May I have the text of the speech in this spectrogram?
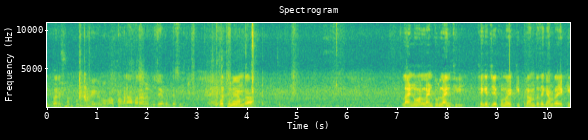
একবারে সম্পূর্ণ হয়ে গেল। আপনাদের আবার আমি বুঝিয়ে বলতেছি। প্রথমে আমরা line one, line two, line three থেকে যে কোনো একটি প্রান্ত থেকে আমরা একটি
